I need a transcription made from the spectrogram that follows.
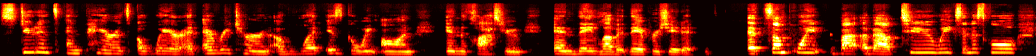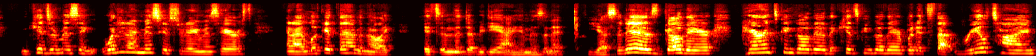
students and parents aware at every turn of what is going on in the classroom, and they love it. They appreciate it at some point about, about two weeks into school kids are missing. What did I miss yesterday, Miss Harris? And I look at them and they're like, it's in the WDIM, isn't it? Yes, it is. Go there. Parents can go there, the kids can go there, but it's that real time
